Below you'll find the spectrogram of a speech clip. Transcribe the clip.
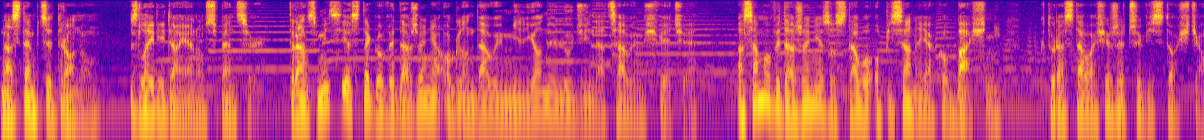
następcy tronu, z Lady Diana Spencer. Transmisje z tego wydarzenia oglądały miliony ludzi na całym świecie, a samo wydarzenie zostało opisane jako baśń, która stała się rzeczywistością.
